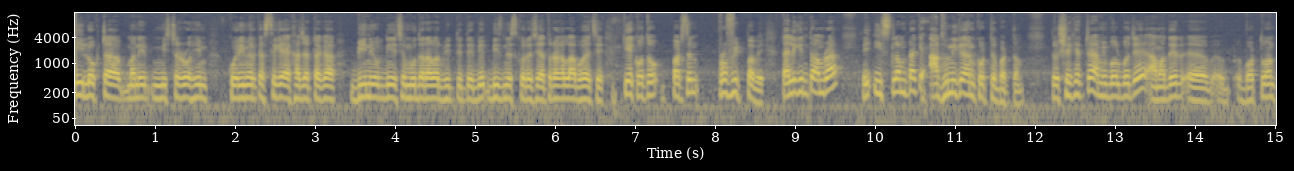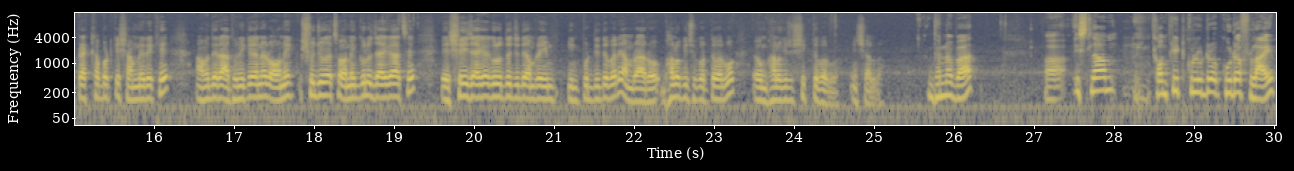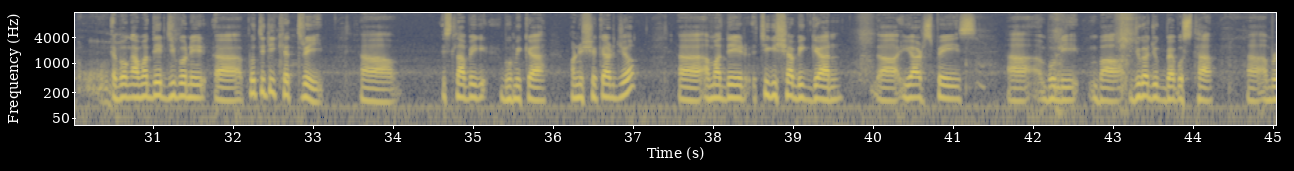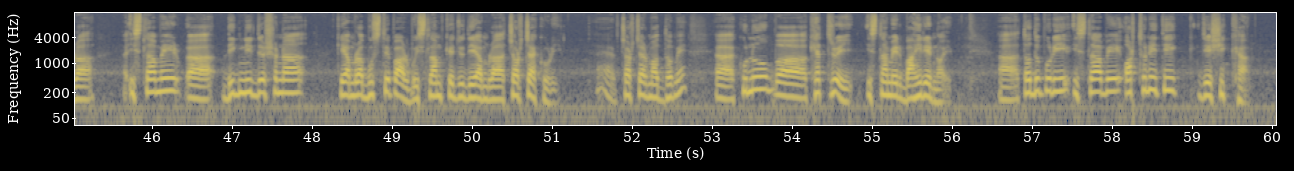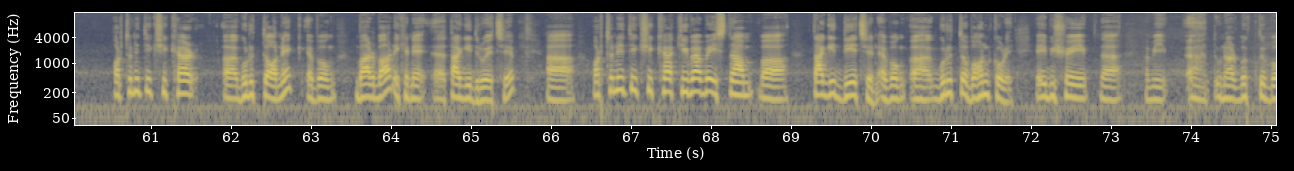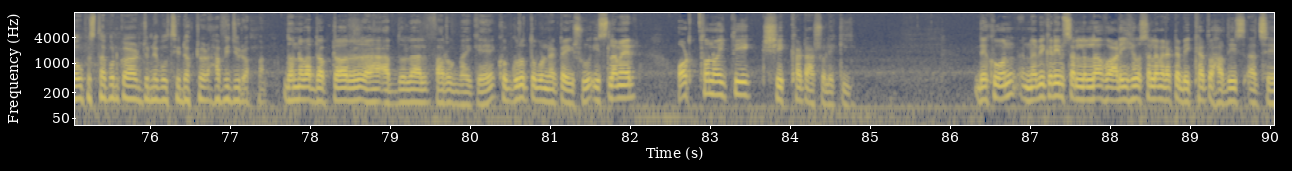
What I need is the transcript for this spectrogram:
এই লোকটা মানে মিস্টার রহিম করিমের কাছ থেকে এক হাজার টাকা বিনিয়োগ নিয়েছে মুদারাবার ভিত্তিতে বিজনেস করেছে, এত টাকা লাভ হয়েছে। কে কত পার্সেন্ট প্রফিট পাবে? তাহলে কিন্তু আমরা এই ইসলামটাকে আধুনিকায়ন করতে পারতাম। তো সেক্ষেত্রে আমি বলব যে আমাদের বর্তমান প্রেক্ষাপটকে সামনে রেখে আমাদের আধুনিকায়নের অনেক সুযোগ আছে, অনেকগুলো জায়গা আছে। সেই জায়গাগুলোতে যদি আমরা ইনপুট দিতে পারি, আমরা আরও ভালো কিছু করতে পারব এবং ভালো কিছু শিখতে পারব ইনশাল্লাহ ধন্যবাদ। Islam complete code code of life এবং আমাদের জীবনের প্রতিটি ক্ষেত্রেই ইসলামিক ভূমিকা অনস্বীকার্য। আমাদের চিকিৎসা বিজ্ঞান এয়ার স্পেস বলি বা যোগাযোগ ব্যবস্থা আমরা ইসলামের দিক নির্দেশনাকে আমরা বুঝতে পারব, ইসলামকে যদি আমরা চর্চা করি। হ্যাঁ চর্চার মাধ্যমে কোনো ক্ষেত্রেই ইসলামের বাহিরে নয়। তদুপরি ইসলামে অর্থনৈতিক যে শিক্ষা, অর্থনৈতিক শিক্ষার গুরুত্ব অনেক এবং বারবার এখানে তাগিদ রয়েছে। অর্থনৈতিক শিক্ষা কীভাবে ইসলাম তাগিদ দিয়েছেন এবং গুরুত্ব বহন করে, এই বিষয়ে আমি ওনার বক্তব্য উপস্থাপন করার জন্য বলছি ডক্টর হাফিজুর রহমান। ধন্যবাদ ডক্টর আবদুল্লাহ ফারুক ভাইকে। খুব গুরুত্বপূর্ণ একটা ইস্যু, ইসলামের অর্থনৈতিক শিক্ষাটা আসলে কি? দেখুন, নবী করিম সাল্লাহ আলিহি ওসাল্লামের একটা বিখ্যাত হাদিস আছে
